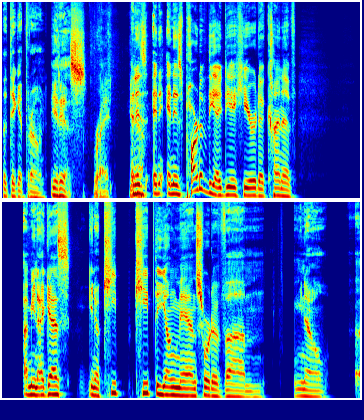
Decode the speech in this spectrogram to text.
that they get thrown. It is right. And Yeah. is and, and is part of the idea here to kind of, I mean, I guess you know keep keep the young man sort of um, you know uh,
